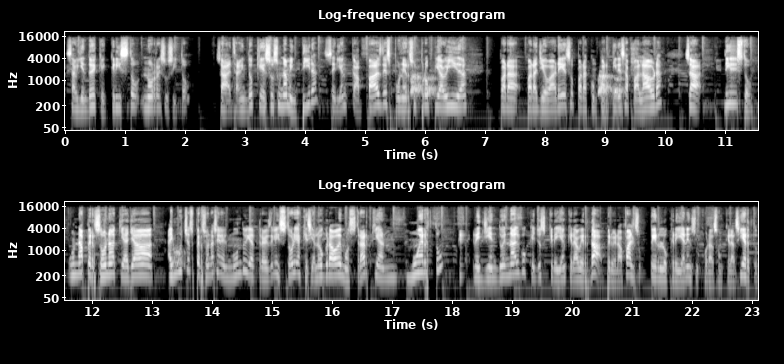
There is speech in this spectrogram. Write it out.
sabiendo de que Cristo no resucitó? O sea, sabiendo que eso es una mentira, ¿serían capaces de exponer su propia vida para, para llevar eso, para compartir esa palabra? O sea, listo, una persona que haya... Hay muchas personas en el mundo y a través de la historia que se ha logrado demostrar que han muerto creyendo en algo que ellos creían que era verdad, pero era falso, pero lo creían en su corazón que era cierto.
